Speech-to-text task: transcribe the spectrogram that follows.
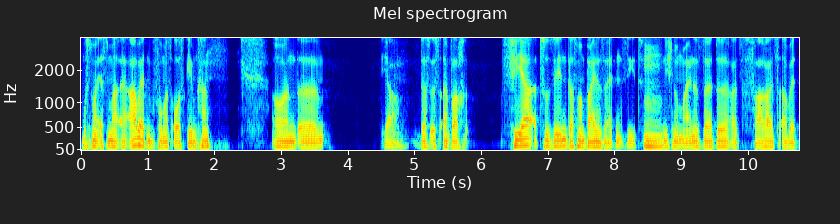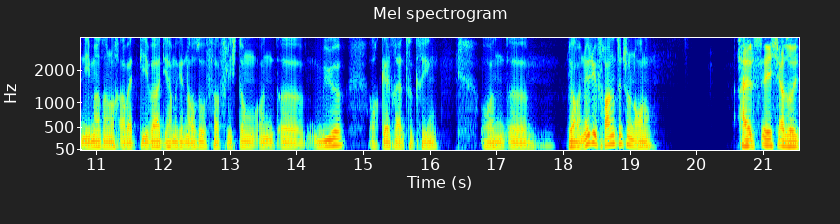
muss man erstmal erarbeiten, bevor man es ausgeben kann. Und ähm, ja, das ist einfach fair zu sehen, dass man beide Seiten sieht. Mhm. Nicht nur meine Seite als Fahrer, als Arbeitnehmer, sondern auch Arbeitgeber. Die haben genauso Verpflichtungen und äh, Mühe, auch Geld reinzukriegen. Und äh, ja, ne, die Fragen sind schon in Ordnung. Als ich, also äh,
